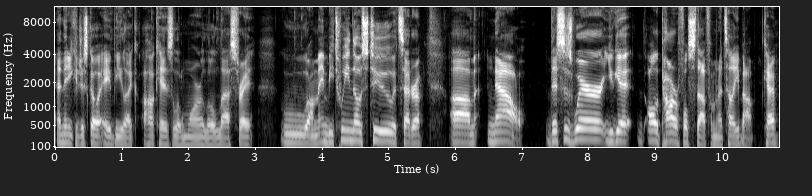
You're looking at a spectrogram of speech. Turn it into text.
And then you can just go A, B like, oh, okay, it's a little more, a little less, right? Ooh, I'm in between those two, etc. Um, now, this is where you get all the powerful stuff I'm going to tell you about. Okay.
